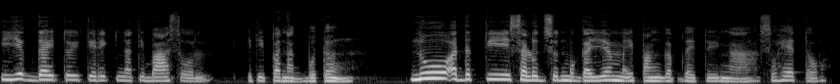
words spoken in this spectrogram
iyeg dayto itirik na ti basol iti panagbuteng. No adati sa ludson mo gayam maipanggap dayto nga suheto.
